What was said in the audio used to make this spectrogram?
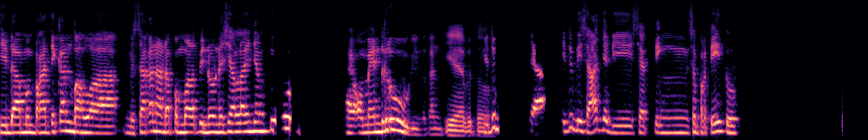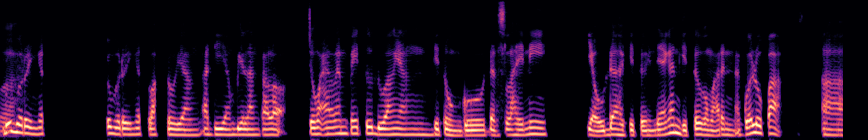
tidak memperhatikan bahwa misalkan ada pembalap Indonesia lain yang turun kayak Om Andrew gitu kan Iya betul. Itu- itu bisa aja di setting seperti itu Gue baru inget, gue baru inget waktu yang Adi yang bilang kalau cuma LMP itu doang yang ditunggu dan setelah ini ya udah gitu. Intinya kan gitu kemarin. Gue lupa eh,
